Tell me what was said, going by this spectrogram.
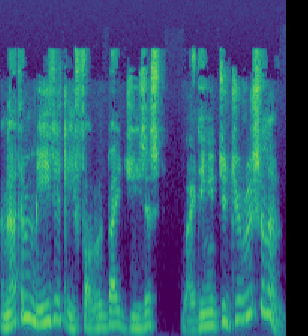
and that immediately followed by Jesus riding into Jerusalem.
